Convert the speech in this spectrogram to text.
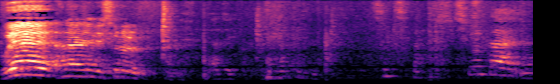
왜 하나님이 술을 그러니까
